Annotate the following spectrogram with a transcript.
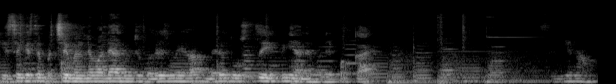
कैसे कैसे बच्चे मिलने वाले आज मुझे कॉलेज में यार? मेरे दोस्त तो एक भी नहीं आने वाले, पक्का है। सही है ना?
